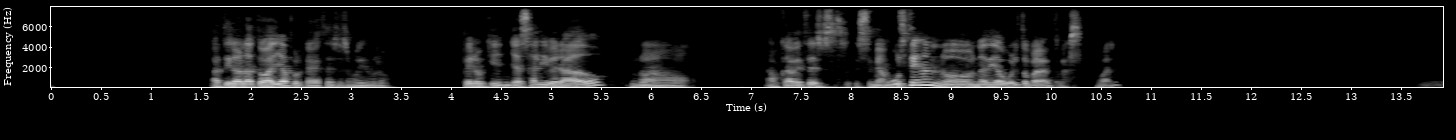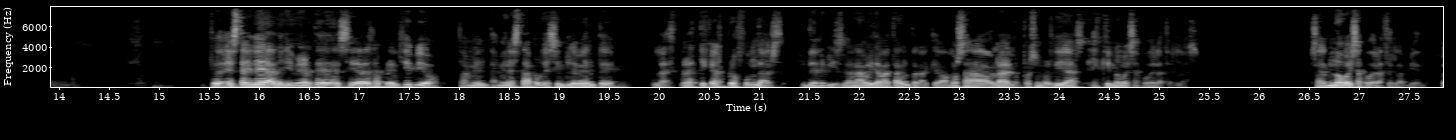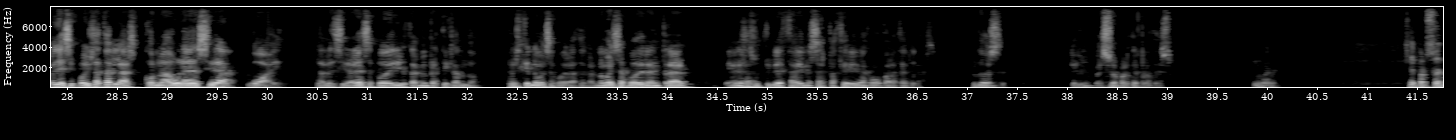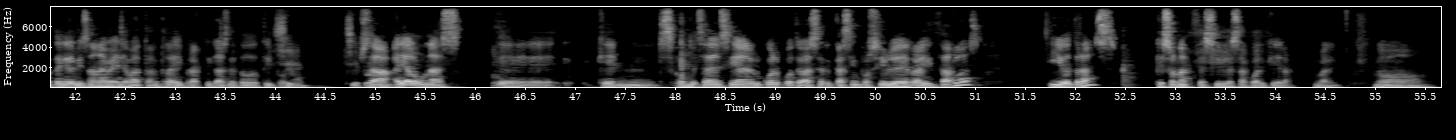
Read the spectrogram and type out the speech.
Ha tirado la toalla porque a veces es muy duro. Pero quien ya se ha liberado, no. Aunque a veces se me angustian, no, nadie ha vuelto para atrás, ¿vale? Esta idea de liberarte de densidades al principio también, también está porque simplemente las prácticas profundas del Vijnana Vairava Tantra que vamos a hablar en los próximos días es que no vais a poder hacerlas. O sea, no vais a poder hacerlas bien. Oye, si podéis hacerlas con alguna densidad, guay. Las densidades se pueden ir también practicando. Pero es que no vais a poder hacerlas. No vais a poder entrar en esa sutileza y en esa espacialidad como para hacerlas. Entonces, es, es una parte del proceso. Vale. Que por suerte en el Vijnana Vairava Tantra hay prácticas de todo tipo, Sí, ¿no? sí, O sea, hay algunas que, que con mucha densidad en el cuerpo te va a ser casi imposible realizarlas y otras que son accesibles a cualquiera, ¿vale? No...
